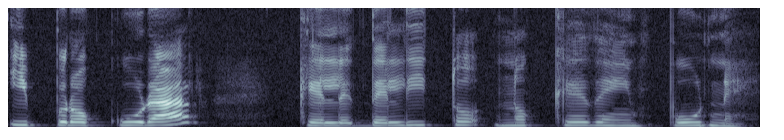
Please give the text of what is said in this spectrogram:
y procurar que el delito no quede impune.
